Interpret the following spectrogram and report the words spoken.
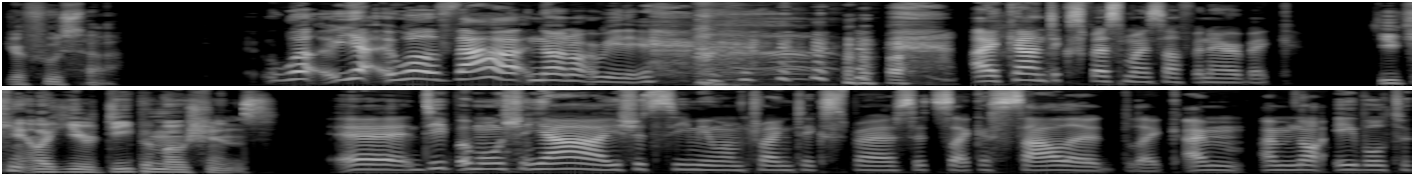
your fusha. Well, yeah, well, that, no, not really. I can't express myself in Arabic. you can't like your deep emotions. Uh, deep emotion, yeah, you should see me when I'm trying to express. It's like a salad. Like I'm, I'm not able to,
